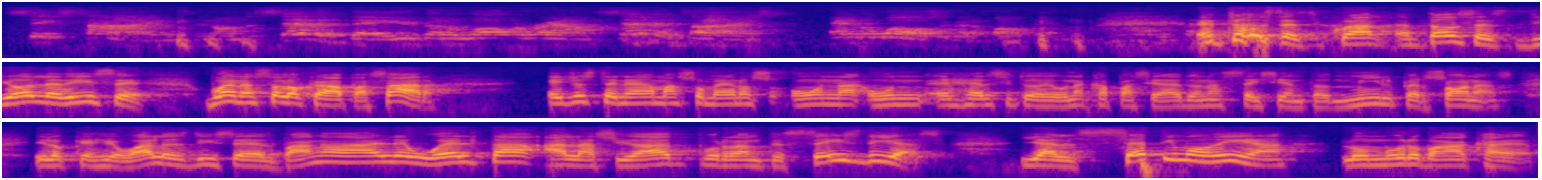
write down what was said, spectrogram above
six times. And on the seventh day, you're going to walk around seven times, and the walls are Entonces, cuan- entonces Dios le dice, bueno, esto es lo que va a pasar. Ellos tenían más o menos una- un ejército de una capacidad de unas 600 mil personas. Y lo que Jehová les dice es, van a darle vuelta a la ciudad durante seis días y al séptimo día los muros van a caer.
